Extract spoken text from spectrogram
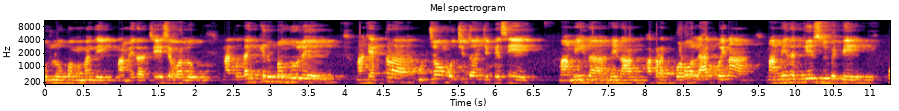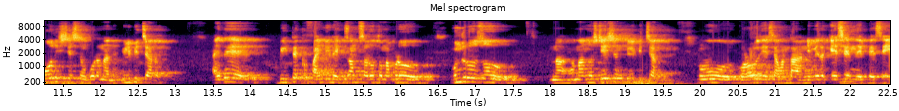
ఊర్లో కొంతమంది నా మీద చేసేవాళ్ళు. నాకు దగ్గర బంధువులే నాకు ఎక్కడ ఉద్యోగం వచ్చిందో అని చెప్పేసి నా మీద నేను అక్కడ గొడవ లేకపోయినా నా మీద కేసులు పెట్టి పోలీస్ స్టేషన్ కూడా నన్ను పిలిపించారు. అయితే బీటెక్ ఫైనల్ ఎగ్జామ్స్ జరుగుతున్నప్పుడు ముందు రోజు నన్ను స్టేషన్ పిలిపించారు. నువ్వు గొడవలు చేసావంట నీ మీద కేసు అని చెప్పేసి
